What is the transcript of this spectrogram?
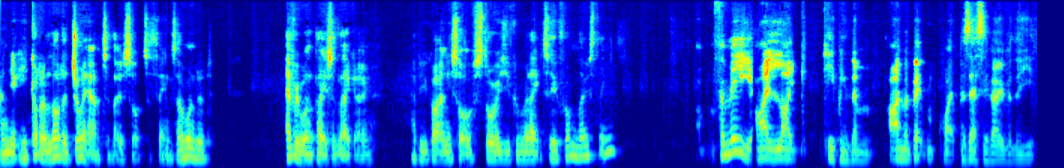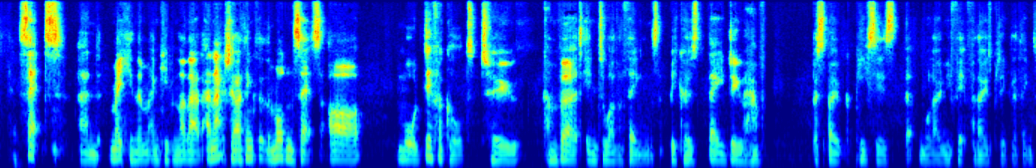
And you, he got a lot of joy out of those sorts of things. I wondered, everyone plays with Lego. Have you got any sort of stories you can relate to from those things? For me, I like keeping them. I'm a bit quite possessive over the sets and making them and keeping them like that. And actually, I think that the modern sets are more difficult to convert into other things because they do have bespoke pieces that will only fit for those particular things.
